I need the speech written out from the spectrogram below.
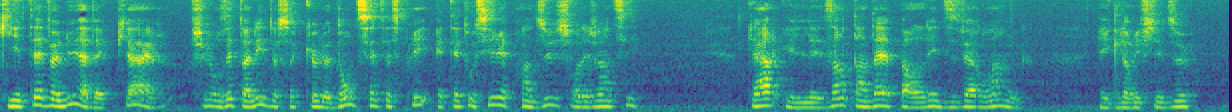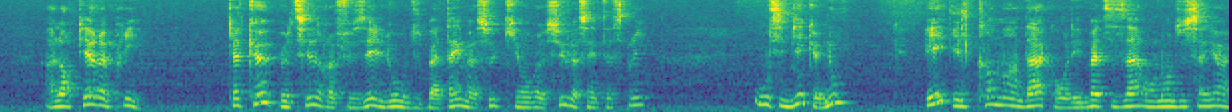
qui étaient venus avec Pierre, furent étonnés de ce que le don du Saint-Esprit était aussi répandu sur les gentils, car ils les entendaient parler diverses langues et glorifier Dieu. Alors Pierre reprit, Quelqu'un peut-il refuser l'eau du baptême à ceux qui ont reçu le Saint-Esprit, aussi bien que nous et il commanda qu'on les baptisât au nom du Seigneur.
